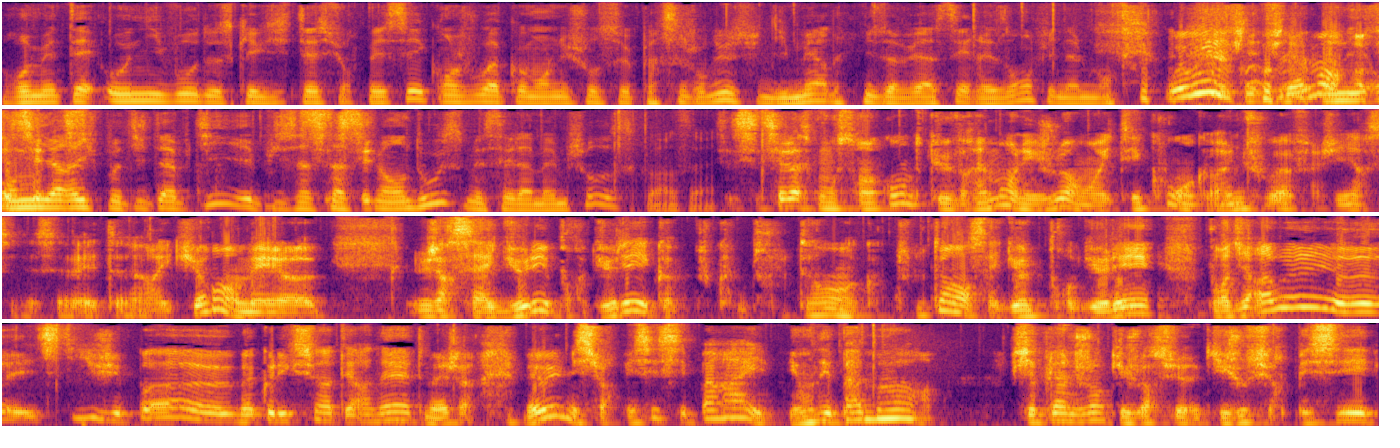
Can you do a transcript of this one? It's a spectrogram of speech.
remettait au niveau de ce qui existait sur PC. Quand je vois comment les choses se passent aujourd'hui, je me suis dit merde, ils avaient assez raison finalement. Oui, oui, fi- finalement. on y, en fait, on y arrive petit à petit et puis ça, ça se fait en douce, mais c'est la même chose quoi. c'est là qu'on se rend compte que vraiment les joueurs ont été cons encore une fois. Enfin, je veux dire, ça va être euh, récurrent, mais euh, genre ça a gueulé pour gueuler, comme, comme tout le temps, comme tout le temps, ça gueule pour gueuler, pour dire ah ouais, euh, si j'ai pas euh, ma connexion internet. Mais oui, mais sur PC c'est pareil, et on n'est pas mort. Il y a plein de gens qui jouent sur, PC,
